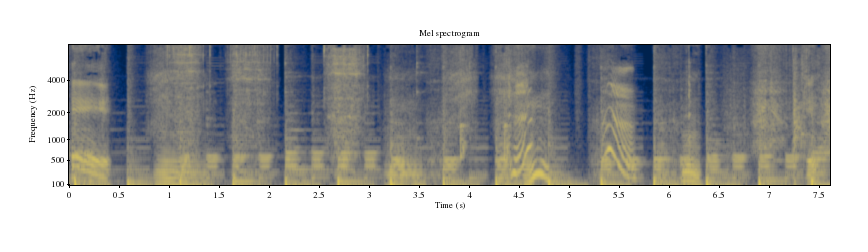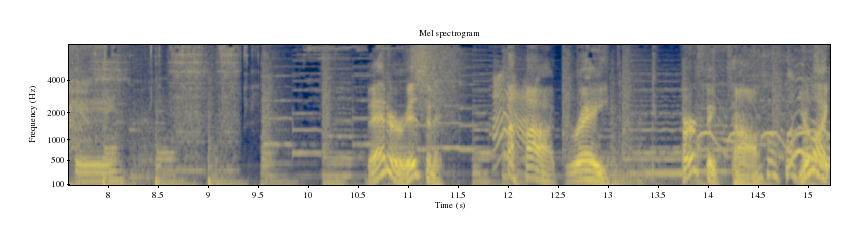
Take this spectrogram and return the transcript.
Hey. Better, isn't it? Haha, great. Perfect, Tom. You're like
